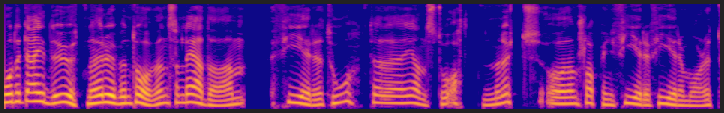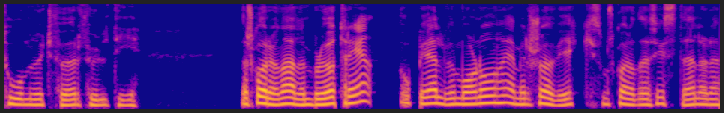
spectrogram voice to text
mot et Eide uten Ruben Toven så leda de 4-2 til det gjensto 18 minutter, og de slapp inn 4-4-målet to minutter før full tid. Der skåra Erlend Blø tre, oppe i elleve mål nå. Emil Sjøvik, som skåra det siste, eller det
